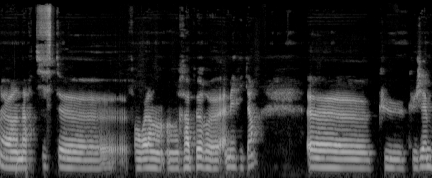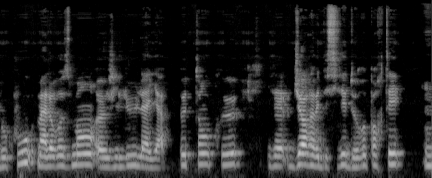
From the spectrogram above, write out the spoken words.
euh, un artiste, euh, enfin voilà, un, un rappeur américain. Euh, que, que j'aime beaucoup. Malheureusement, euh, j'ai lu là il y a peu de temps que Dior avait décidé de reporter mm.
